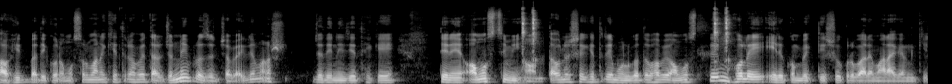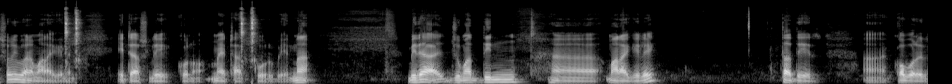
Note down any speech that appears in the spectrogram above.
তাওহিদবাদী কোনো মুসলমানের ক্ষেত্রে হবে, তার জন্যই প্রযোজ্য হবে। একজন মানুষ যদি নিজে থেকে তিনি অমুসলিমই হন, তাহলে সেক্ষেত্রে মূলগতভাবে অমুসলিম হলে এরকম ব্যক্তি শুক্রবারে মারা গেলেন কি শনিবারে মারা গেলেন, এটা আসলে কোনো ম্যাটার করবে না। বিধায় জুমার দিন মারা গেলে তাদের কবরের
